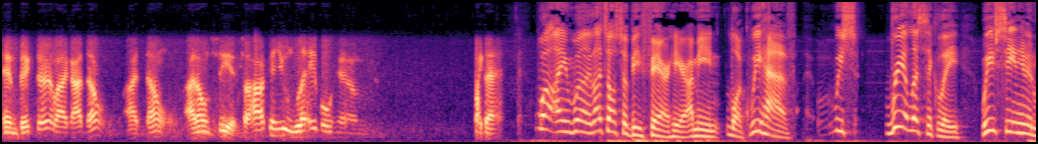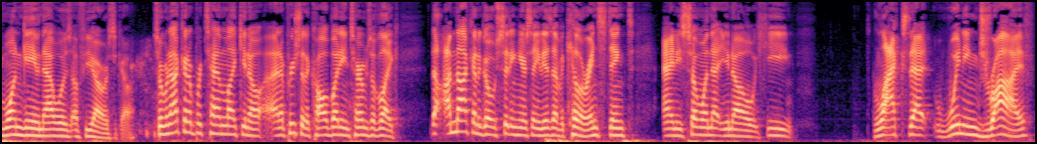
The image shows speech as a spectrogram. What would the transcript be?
in Victor. Like I don't, I don't, I don't see it. So how can you label him like that? Well, I mean, Willie, let's also be fair here. I mean, look, we have we realistically we've seen him in one game that was a few hours ago. So we're not going to pretend like you know. And I appreciate the call, buddy. In terms of like, I'm not going to go sitting here saying he doesn't have a killer instinct and he's someone that you know he lacks that winning drive.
